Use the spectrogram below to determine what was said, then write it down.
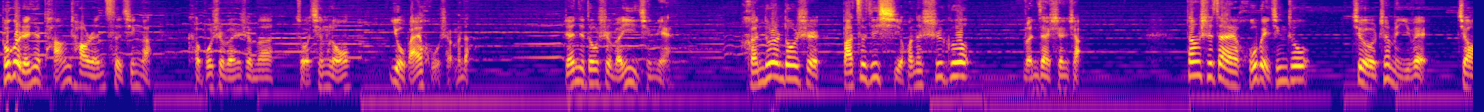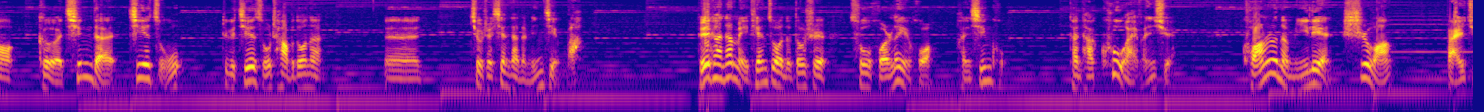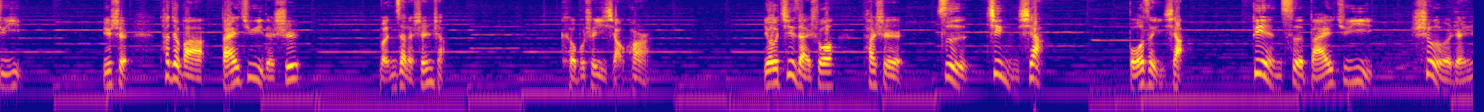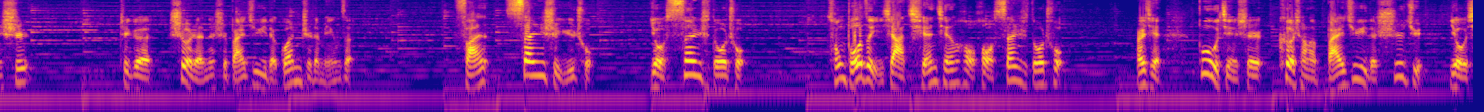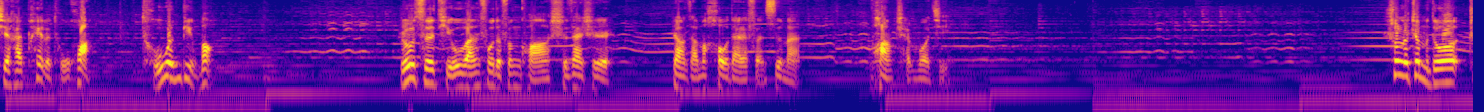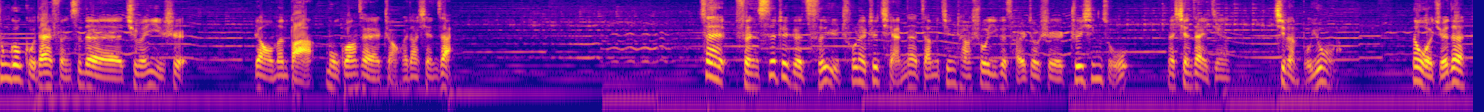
不过人家唐朝人刺青啊，可不是纹什么左青龙、右白虎什么的，人家都是文艺青年，很多人都是把自己喜欢的诗歌纹在身上。当时在湖北荆州，就有这么一位。叫葛青的街族，这个街族差不多呢，呃，就是现在的民警吧。别看他每天做的都是粗活累活，很辛苦，但他酷爱文学，狂热的迷恋诗王白居易，于是他就把白居易的诗纹在了身上，可不是一小块儿。有记载说他是自颈下脖子以下，遍刺白居易。舍人诗，这个舍人呢是白居易的官职的名字，凡三十余处，有三十多处，从脖子以下前前后后三十多处，而且不仅是刻上了白居易的诗句，有些还配了图画，图文并茂。如此体无完肤的疯狂，实在是让咱们后代的粉丝们望尘莫及。说了这么多中国古代粉丝的趣闻轶事，让我们把目光再转回到现在。在“粉丝”这个词语出来之前呢，咱们经常说一个词儿，就是“追星族”。那现在已经基本不用了。那我觉得，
